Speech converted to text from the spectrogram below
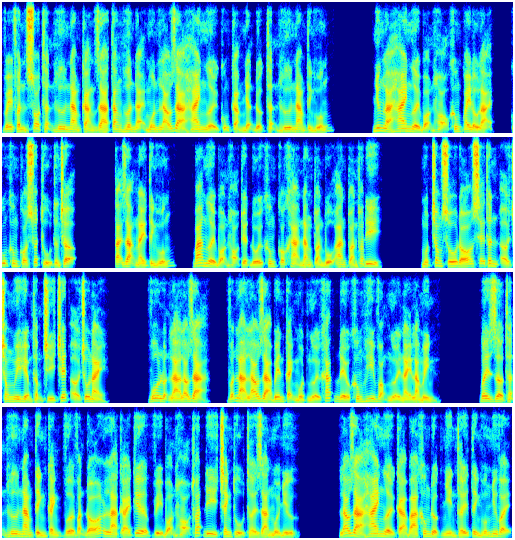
Về phần so thận hư nam càng gia tăng hơn đại môn lão giả, hai người cũng cảm nhận được thận hư nam tình huống. Nhưng là hai người bọn họ không quay đầu lại, cũng không có xuất thủ tương trợ. Tại dạng này tình huống, ba người bọn họ tuyệt đối không có khả năng toàn bộ an toàn thoát đi. Một trong số đó sẽ thân ở trong nguy hiểm thậm chí chết ở chỗ này. Vô luận là lão giả, vẫn là lão giả bên cạnh một người khác đều không hy vọng người này là mình bây giờ thận hư nam tình cảnh vừa vặn đó là cái kia vì bọn họ thoát đi tranh thủ thời gian ngồi nhử. Lão giả hai người cả ba không được nhìn thấy tình huống như vậy,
